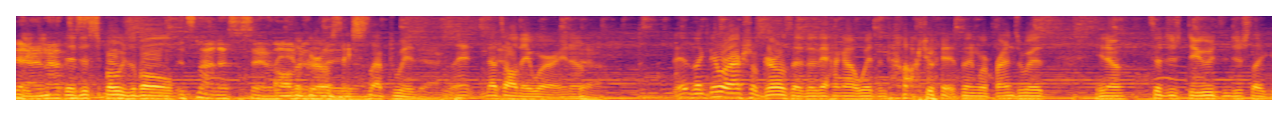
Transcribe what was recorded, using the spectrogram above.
Yeah, the, the disposable It's not necessarily all the girls they uh, slept with. And that's all they were, you know. Yeah. They- Like there were actual girls that, that they hung out with and talked with and were friends with, you know. So just dudes and just like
